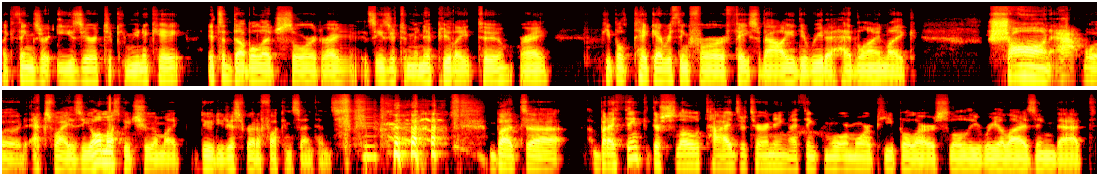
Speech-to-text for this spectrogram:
like things are easier to communicate. It's a double-edged sword, right? It's easier to manipulate too, right? People take everything for face value. They read a headline like Shaun Attwood X Y Z. All must be true. I'm like, dude, you just read a fucking sentence. but uh, but I think their slow tides are turning. I think more and more people are slowly realizing that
